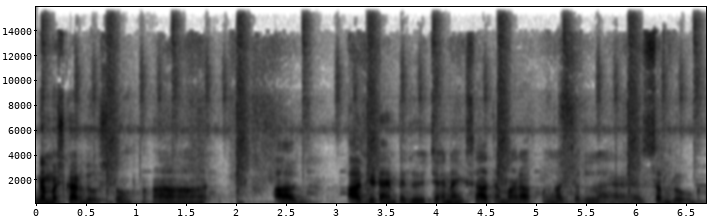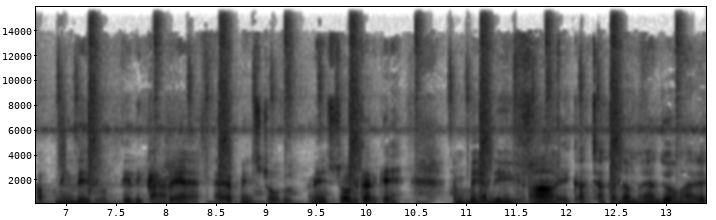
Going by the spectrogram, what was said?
नमस्कार दोस्तों। आज आज के टाइम पे जो चाइना के साथ हमारा पंगा चल रहा है सब लोग अपनी देशभक्ति दिखा रहे हैं ऐप इंस्टॉल अनइंस्टॉल करके। बेहद ही एक अच्छा कदम है जो हमारे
